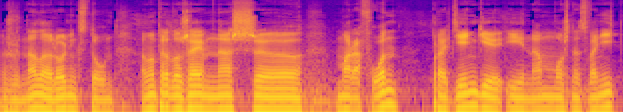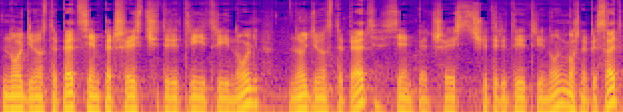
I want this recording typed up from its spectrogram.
журнала Rolling Stone. А мы продолжаем наш э, марафон про деньги, и нам можно звонить 095-756-4330, 095-756-4330, можно писать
